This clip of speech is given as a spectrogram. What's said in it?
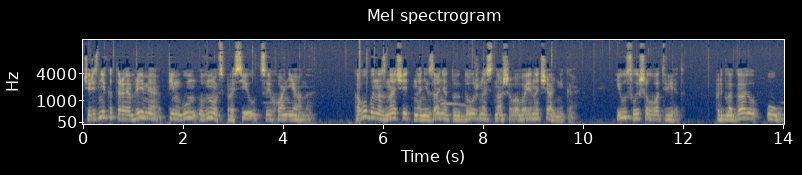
Через некоторое время Пингун вновь спросил Цихуаньяна, кого бы назначить на незанятую должность нашего военачальника, и услышал в ответ «Предлагаю У».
